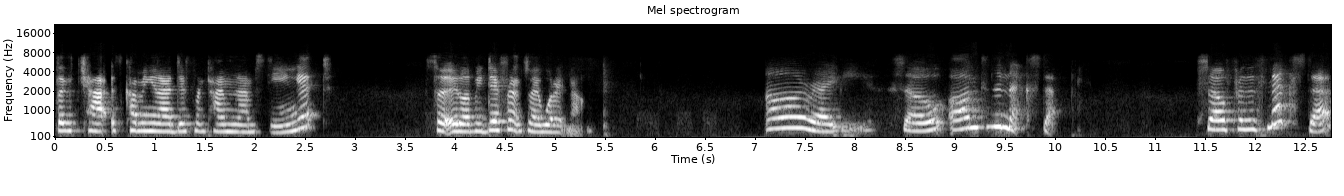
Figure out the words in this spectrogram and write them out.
the chat is coming in at a different time than I'm seeing it. So it'll be different, so I wouldn't know. Alrighty, so on to the next step. So for this next step,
